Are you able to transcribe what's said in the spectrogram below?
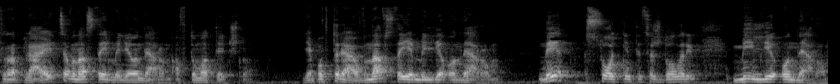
трапляється, вона стає мільйонером автоматично. Я повторяю, вона стає мільйонером. Не сотні тисяч доларів, мільйонером.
